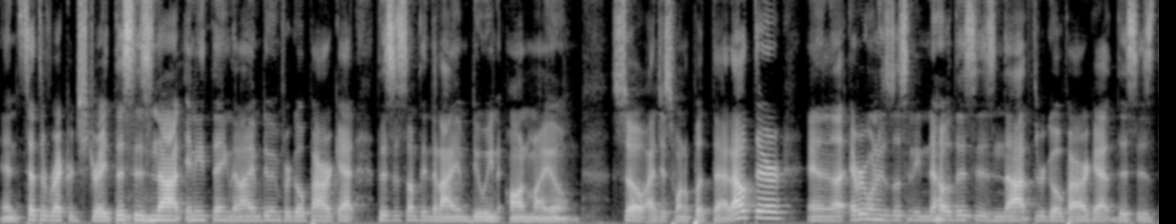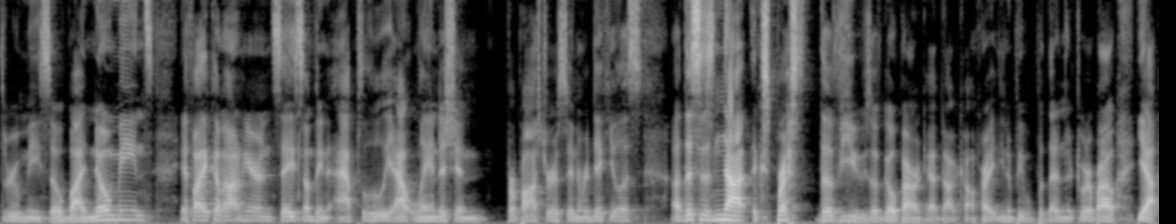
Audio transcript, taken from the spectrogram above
and set the record straight. This is not anything that I am doing for GoPowerCat. This is something that I am doing on my own. So I just want to put that out there and let everyone who's listening know this is not through Go Power Cat. This is through me. So by no means, if I come out here and say something absolutely outlandish and preposterous and ridiculous. Uh, this is not express the views of GoPowerCat.com, right? You know, people put that in their Twitter bio. Yeah,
